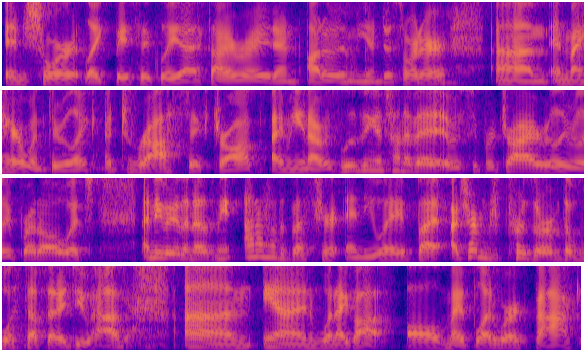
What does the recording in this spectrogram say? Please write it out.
in short, like basically a thyroid and autoimmune disorder. Um, and my hair went through like a drastic drop. I mean, I was losing a ton of it. It was super dry, really, really brittle, which anybody that knows me, I don't have the best hair anyway, but I try to preserve the stuff that I do have. Um, and when I got all of my blood work back,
